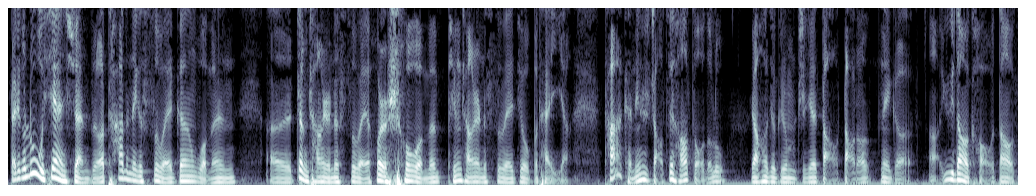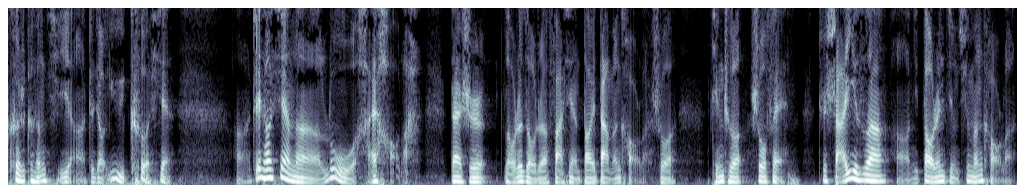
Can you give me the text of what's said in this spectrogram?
但这个路线选择，他的那个思维跟我们呃正常人的思维，或者说我们平常人的思维就不太一样。他肯定是找最好走的路，然后就给我们直接导导到那个啊御道口到克什克腾旗啊，这叫御克线啊。这条线呢路还好了，但是走着走着发现到一大门口了，说停车收费，这啥意思啊？啊，你到人景区门口了。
